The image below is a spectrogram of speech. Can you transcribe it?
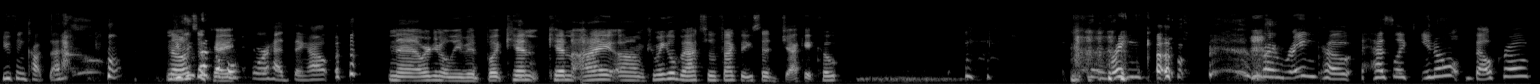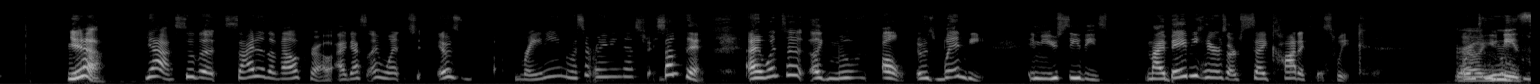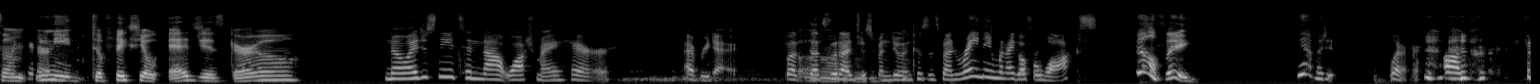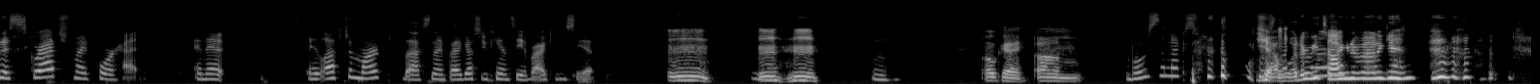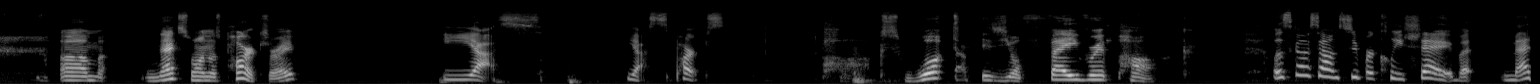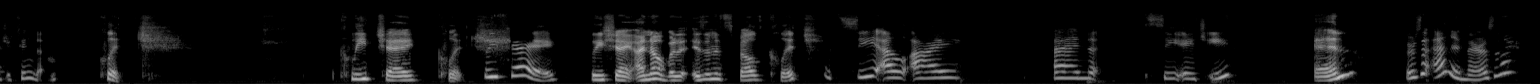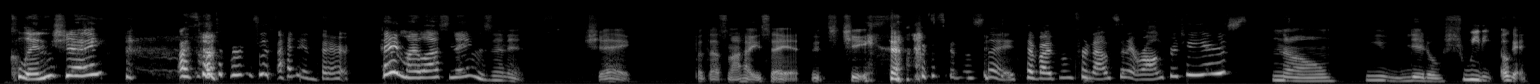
You can cut that out. No, it's cut the okay. whole forehead thing out. Nah, we're gonna leave it. But can can I um can we go back to the fact that you said jacket coat? raincoat. my raincoat has like you know Velcro. Yeah. Yeah, so the side of the Velcro. I guess I went to. It was raining. Was it raining yesterday? Something. I went to like move. Oh, it was windy, and you see these. My baby hairs are psychotic this week. Girl, you need some hair. you need to fix your edges, girl. No, I just need to not wash my hair every day. But that's what I've just been doing because it's been raining when I go for walks. Filthy. Yeah, but it, whatever. Um, but it scratched my forehead, and it it left a mark last night. But I guess you can't see it, but I can see it. Mm. Mm-hmm. Mhm. Okay. Um What was the next? yeah, what are we talking about again? um next one was parks, right? Yes. Yes, parks. Parks. What Yeah. is your favorite park? Well, this is gonna sound super cliche, but Magic Kingdom. Glitch. Cliche. Glitch. Cliche. Cliche. I know, but isn't it spelled glitch? It's C L I N C H E. N? There's an N in there, isn't there? Clinche? I thought there was an N in there. Hey, my last name is in it. Shay. But that's not how you say it. It's Chi. Gonna say, have I been pronouncing it wrong for two years? no, you little sweetie. Okay.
